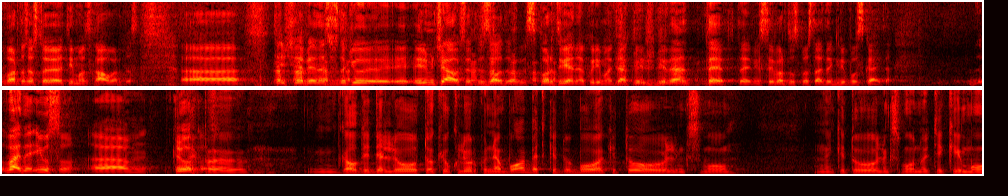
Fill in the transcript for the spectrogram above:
vartuose stovėjo Timas Howardas. Uh, tai čia vienas iš tokių rimčiausių epizodų sportvienė, kurį man teko išgyventi. Taip, taip, jisai vartus pastatė Grybauskaitę. Grybauskaitė. Vaidai, jūsų um, kliurkos. Taip, gal didelių tokių kliurkų nebuvo, bet kitų, buvo kitų linksmų, kitų linksmų nutikimų.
